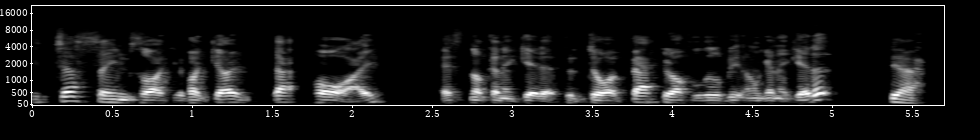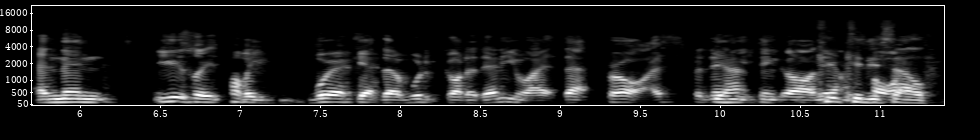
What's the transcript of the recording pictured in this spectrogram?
it just seems like if I go that high, it's not going to get it. But do I back it off a little bit? I'm going to get it. Yeah. And then usually it probably work out that I would have got it anyway at that price. But then Yeah. you think, oh, now I'm Kicking tight. yourself.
